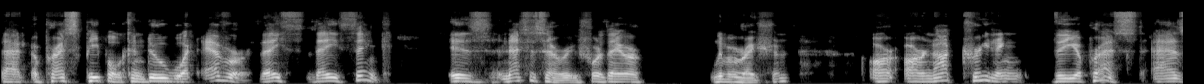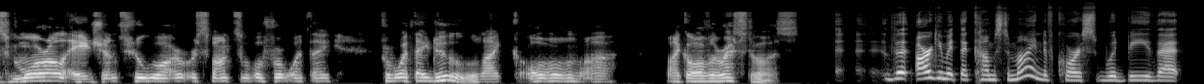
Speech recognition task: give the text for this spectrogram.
that oppressed people can do whatever they they think is necessary for their liberation are are not treating the oppressed as moral agents who are responsible for what they for what they do like all uh, like all the rest of us the argument that comes to mind, of course, would be that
